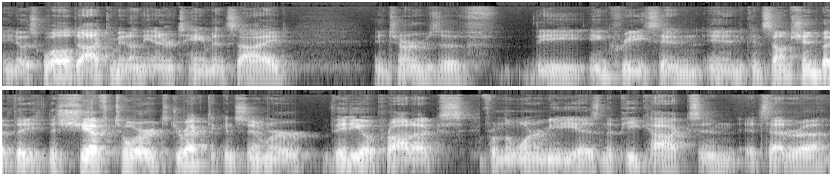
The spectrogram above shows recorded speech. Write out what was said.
you know, it's well documented on the entertainment side in terms of the increase in, in consumption, but the, the shift towards direct to consumer video products from the Warner Medias and the Peacocks and et cetera,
